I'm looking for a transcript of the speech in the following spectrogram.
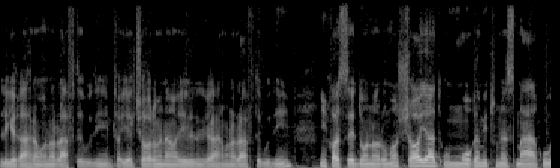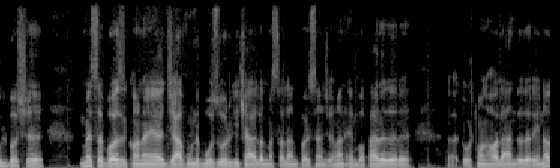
لیگ قهرمانان رفته بودیم تا یک چهارم نهایی لیگ قهرمانان رفته بودیم این خواسته دوناروما شاید اون موقع می‌تونست معقول باشه. مثل بازیکنای جوون بزرگی که الان مثلا پاریس سن امباپه رو داره. دورتموند هالند داره اینا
